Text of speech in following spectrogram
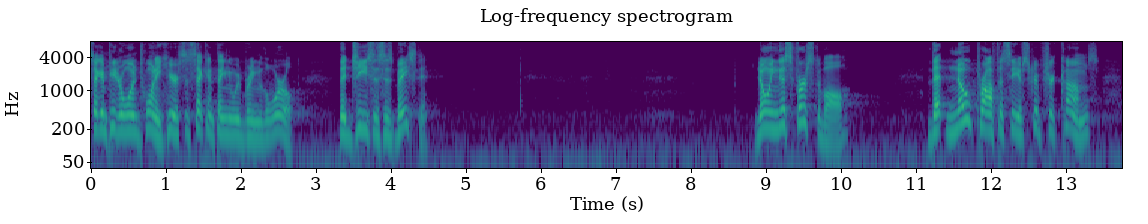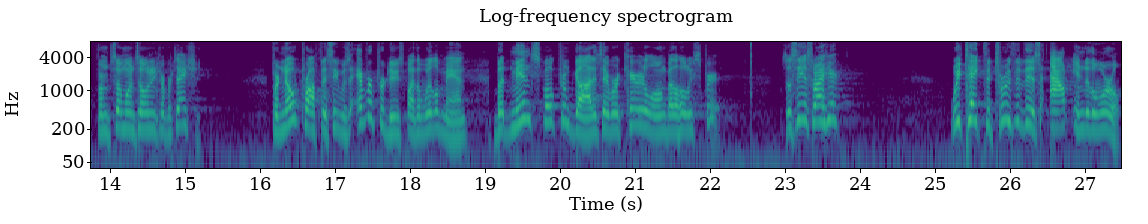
2 Peter 1:20. Here's the second thing that we bring to the world that Jesus is based in. Knowing this first of all, that no prophecy of scripture comes from someone's own interpretation. For no prophecy was ever produced by the will of man, but men spoke from God as they were carried along by the Holy Spirit. So see us right here? We take the truth of this out into the world.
